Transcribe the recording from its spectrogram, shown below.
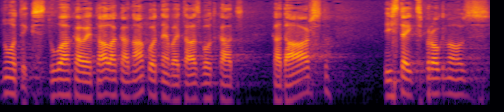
notiks tuvākā vai tālākā nākotnē, vai tās būtu kāds, kāda ārsta izteikts prognozes,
